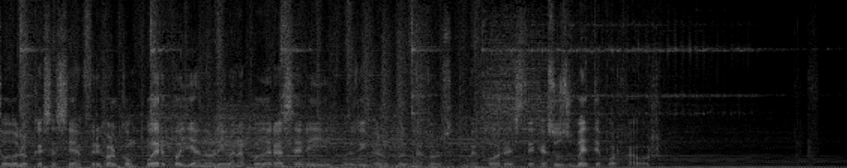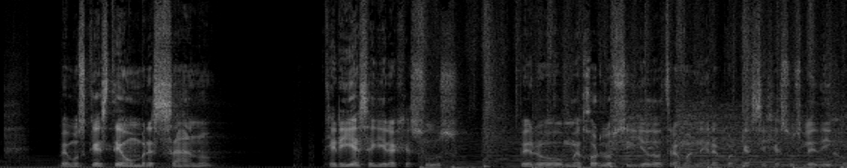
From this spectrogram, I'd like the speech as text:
todo lo que se hacía frijol con puerco ya no lo iban a poder hacer y pues dijeron pues mejor, mejor este Jesús vete por favor. Vemos que este hombre sano quería seguir a Jesús, pero mejor lo siguió de otra manera porque así Jesús le dijo.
